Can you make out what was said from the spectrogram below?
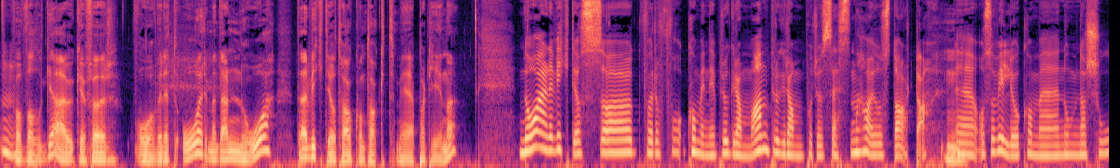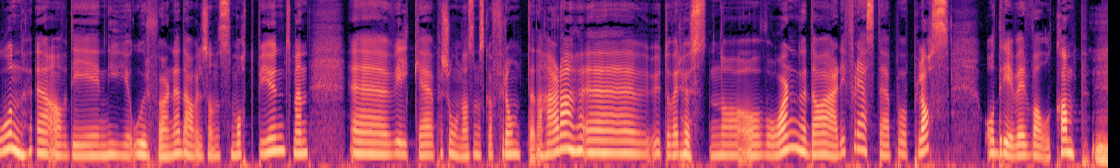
Mm. For valget er jo ikke før over et år, men det er nå det er viktig å ta kontakt med partiene. Nå er det viktig også for å få, komme inn i programmene. Programprosessen har jo starta. Mm. Eh, og så vil det jo komme nominasjon eh, av de nye ordførerne. Det har vel sånn smått begynt. Men eh, hvilke personer som skal fronte det her da, eh, utover høsten og, og våren, da er de fleste på plass. Og driver valgkamp. Mm.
